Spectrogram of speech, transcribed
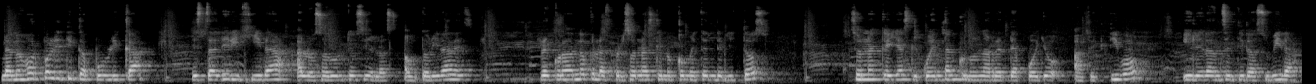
La mejor política pública está dirigida a los adultos y a las autoridades, recordando que las personas que no cometen delitos son aquellas que cuentan con una red de apoyo afectivo y le dan sentido a su vida,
